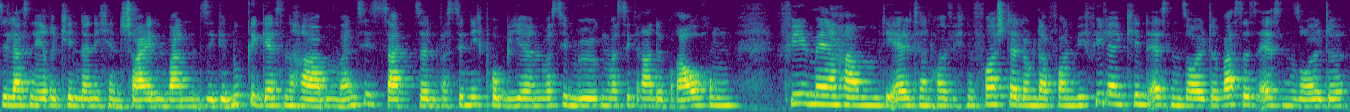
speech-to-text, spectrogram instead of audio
Sie lassen ihre Kinder nicht entscheiden, wann sie genug gegessen haben, wann sie satt sind, was sie nicht probieren, was sie mögen, was sie gerade brauchen. Vielmehr haben die Eltern häufig eine Vorstellung davon, wie viel ein Kind essen sollte, was es essen sollte,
